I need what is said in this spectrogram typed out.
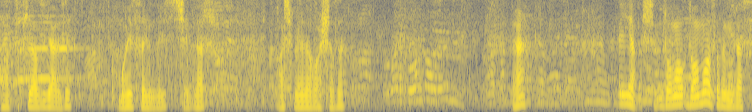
Artık yaz geldi. Mayıs ayındayız. Çiçekler açmaya da başladı. He? İyi yapmışsın. Dolma, dolma asadım biraz.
